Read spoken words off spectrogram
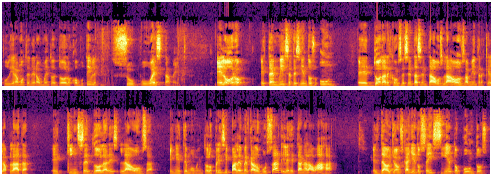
pudiéramos tener aumento de todos los combustibles, supuestamente. El oro está en 1.701 eh, dólares con 60 centavos la onza, mientras que la plata 15 dólares la onza en este momento. Los principales mercados bursátiles están a la baja. El Dow Jones cayendo 600 puntos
